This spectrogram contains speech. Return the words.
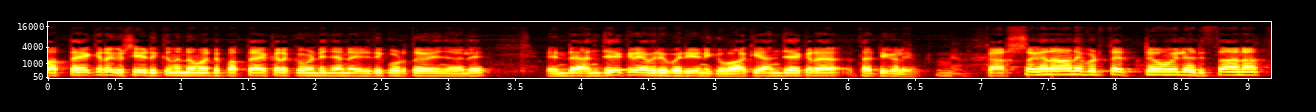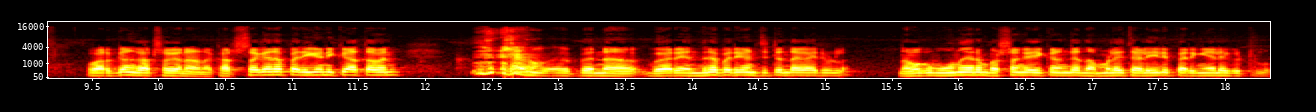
പത്ത് ഏക്കർ കൃഷി എടുക്കുന്നുണ്ട് മറ്റേ പത്ത് ഏക്കറൊക്കെ വേണ്ടി ഞാൻ എഴുതി കൊടുത്തു കഴിഞ്ഞാൽ എന്റെ അഞ്ചേക്കറെ അവർ പരിഗണിക്കും. ബാക്കി അഞ്ചേക്കറെ തട്ടിക്കളയും. കർഷകനാണ് ഇവിടുത്തെ ഏറ്റവും വലിയ അടിസ്ഥാന വർഗം കർഷകനാണ്. കർഷകനെ പരിഗണിക്കാത്തവൻ പിന്നെ വേറെ എന്തിനെ പരിഗണിച്ചിട്ട് എന്താ കാര്യമുള്ള നമുക്ക് മൂന്ന് നേരം ഭക്ഷണം കഴിക്കണമെങ്കിൽ നമ്മൾ ഈ ചളിയിൽ പെരങ്ങിയാലേ കിട്ടുള്ളൂ.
